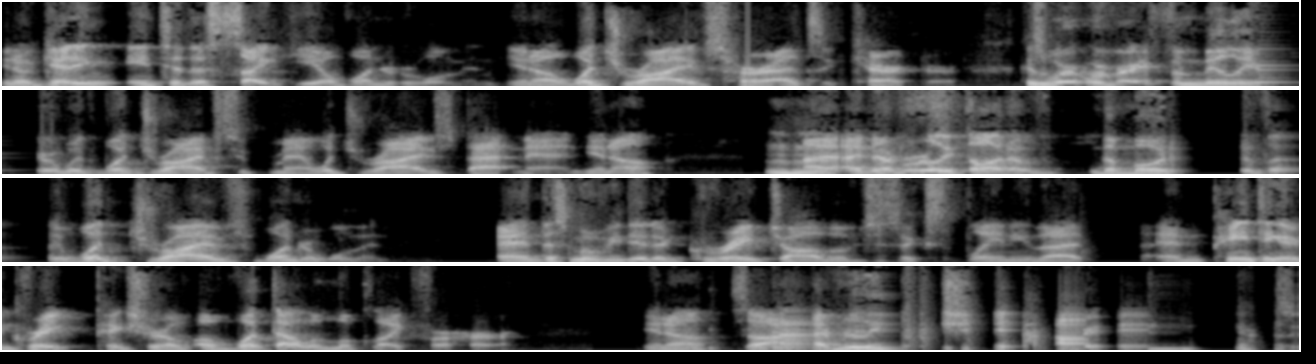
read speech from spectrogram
you know getting into the psyche of Wonder Woman. You know what drives her as a character because we're we're very familiar with what drives Superman, what drives Batman. You know. Mhm. I, I never really thought of the motive, like, what drives Wonder Woman, and this movie did a great job of just explaining that and painting a great picture of, of what that would look like for her. You know, so I, I really appreciate how. Because,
